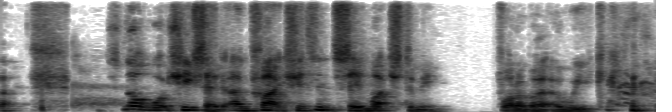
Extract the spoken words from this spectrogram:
it's not what she said. In fact, she didn't say much to me for about a week.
